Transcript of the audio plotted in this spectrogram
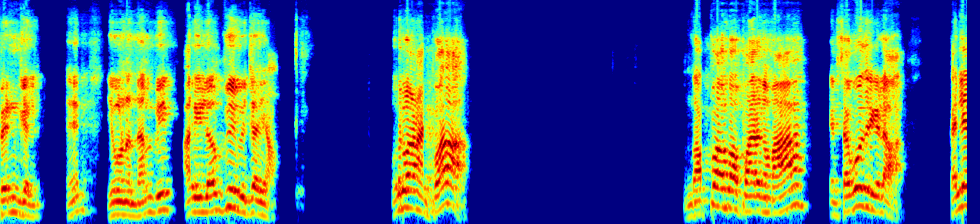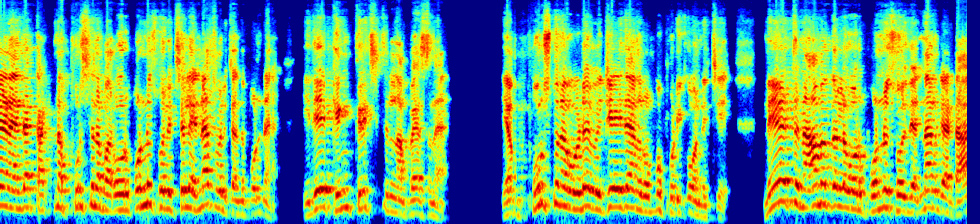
பெண்கள். இவனை நம்பி ஐ லவ் யூ விஜயா. வருவானா உங்க அப்பா அம்மா பாருங்கம்மா. என் சகோதரிகளா கல்யாணம் இருந்தா கட்டின புருஷனை பாரு. ஒரு பொண்ணு சொல்லிச்சுல என்ன சொல்லிச்சு அந்த பொண்ணு? இதே கிங் திருச்சியில் நான் பேசினேன். என் புருஷனை விட விஜய் தான் எனக்கு ரொம்ப பிடிக்கும் வந்துச்சு. நேத்து நாமக்கல்ல ஒரு பொண்ணு சொல்லுது என்னன்னு கேட்டா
